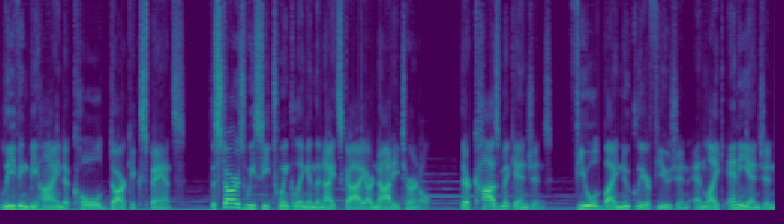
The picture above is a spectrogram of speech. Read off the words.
leaving behind a cold, dark expanse? The stars we see twinkling in the night sky are not eternal. They're cosmic engines, fueled by nuclear fusion, and like any engine,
